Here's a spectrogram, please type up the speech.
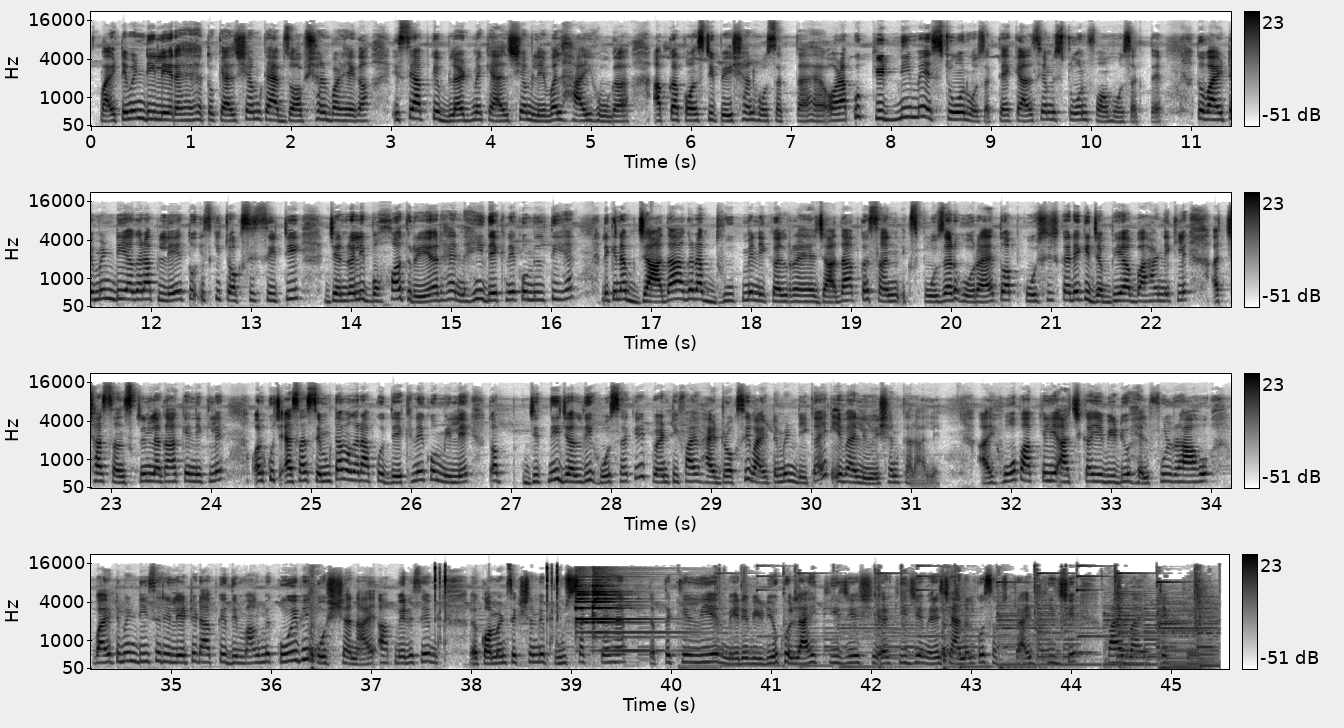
वाइटामिन डी ले रहे हैं तो कैल्शियम का एब्जॉर्बशन बढ़ेगा। इससे आपके ब्लड में कैल्शियम लेवल हाई होगा, आपका कॉन्स्टिपेशन हो सकता है और आपको किडनी में स्टोन हो सकते हैं कैल्शियम स्टोन फॉर्म हो सकते हैं। तो वाइटामिन डी अगर आप लें तो इसकी टॉक्सिसिटी जनरली बहुत रेयर है, नहीं देखने को मिलती है। लेकिन अब ज़्यादा अगर आप धूप में निकल रहे हैं, ज़्यादा आपका सन एक्सपोजर हो रहा है तो आप कोशिश करें कि जब भी आप बाहर निकलें अच्छा सनस्क्रीन लगा के निकलें और कुछ ऐसा सिम्टम अगर आपको देखने को मिले तो आप जितनी जल्दी हो सके twenty five hydroxy vitamin D का एक इवेल्यूएशन करा लें। आई होप आपके लिए आज का ये वीडियो हेल्पफुल रहा हो। वाइटमिन डी से रिलेटेड आपके दिमाग में कोई भी क्वेश्चन आए, आप मेरे से कमेंट सेक्शन में पूछ सकते हैं। तब तक के लिए मेरे वीडियो को लाइक कीजिए शेयर कीजिए, मेरे चैनल को सब्सक्राइब कीजिए। Bye bye take care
